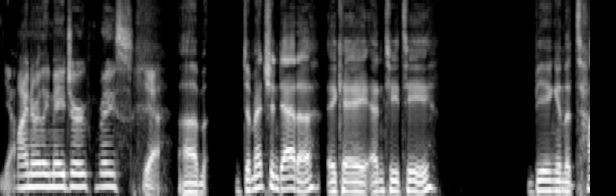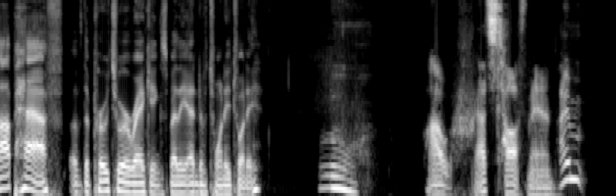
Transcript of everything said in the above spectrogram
Yeah, minorly major race. yeah. Um, Dimension Data, aka NTT, being in the Mm-hmm. top half of the Pro Tour rankings by the end of 2020. Ooh. Wow, that's tough, man. I'm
